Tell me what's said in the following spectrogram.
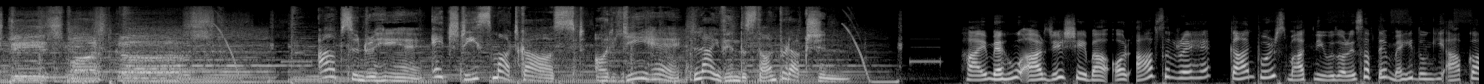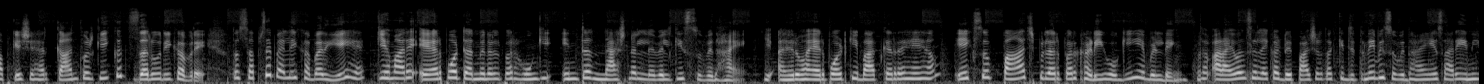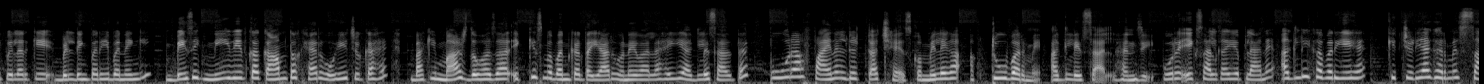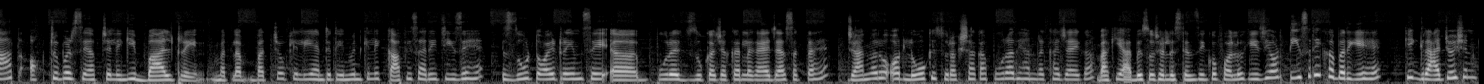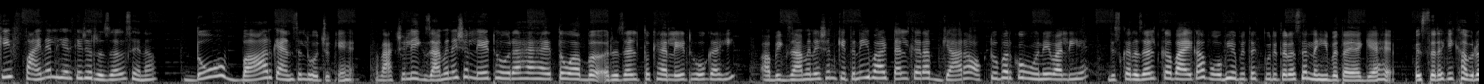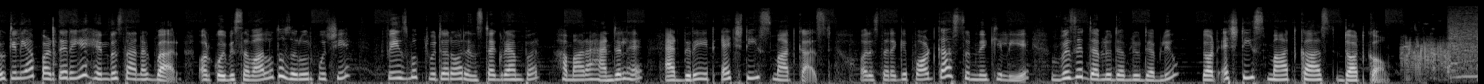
HD cast आप सुन रहे हैं एच डी स्मार्ट कास्ट और ये है लाइव हिंदुस्तान प्रोडक्शन हाय मैं हूँ आरजे शेबा और आप सुन रहे हैं कानपुर स्मार्ट न्यूज़ और इस हफ़्ते मैं ही दूँगी आपको आपके शहर कानपुर की कुछ ज़रूरी खबरें। तो सबसे पहली खबर ये है कि हमारे एयरपोर्ट टर्मिनल पर होंगी इंटरनेशनल लेवल की सुविधाएँ। ये अहिरवा एयरपोर्ट की बात कर रहे हैं हम। 105 पिलर पर खड़ी होगी ये बिल्डिंग। मतलब अराइवल से लेकर डिपार्चर तक की जितनी भी सुविधाएँ ये सारी इन्हीं पिलर के बिल्डिंग पर ही बनेंगी। बेसिक नी वीव का काम तो खैर हो ही चुका है। बाकी मार्च 2021 में बनकर तैयार होने वाला है ये अगले साल तक। पूरा फाइनल जो टच है, इसको मिलेगा अक्टूबर में अगले साल। हाँ जी, पूरे एक साल का ये प्लान है अगली खबर ये है कि चिड़ियाघर में सात अक्टूबर से अब चलेंगी बाल ट्रेन। मतलब बच्चों के लिए एंटरटेनमेंट के लिए काफ़ी सारी चीज़ें हैं। जू टॉय ट्रेन से पूरे जू का चक्कर लगाया जा सकता है। जानवरों और लोगों की सुरक्षा का पूरा ध्यान रखा जाएगा। बाकी आप भी सोशल डिस्टेंसिंग को फॉलो कीजिए। और तीसरी खबर ये है कि ग्रेजुएशन की फाइनल ईयर के जो रिज़ल्ट है ना, दो बार कैंसिल हो चुके हैं। अब एक्चुअली एग्जामिनेशन लेट हो रहा है तो अब रिज़ल्ट तो खैर लेट होगा ही। अब एग्जामिनेशन कितनी बार टल कर अब 11 अक्टूबर को होने वाली है। जिसका रिज़ल्ट कब आएगा, वो भी अभी तक पूरी तरह से नहीं बताया गया है। इस तरह की खबरों के लिए आप पढ़ते रहिए हिंदुस्तान अखबार। और कोई भी सवाल हो तो ज़रूर पूछिए फेसबुक ट्विटर और इंस्टाग्राम पर। हमारा हैंडल है at the rate H T और इस तरह के पॉडकास्ट सुनने के लिए visit W W W dot H T smart cast dot com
